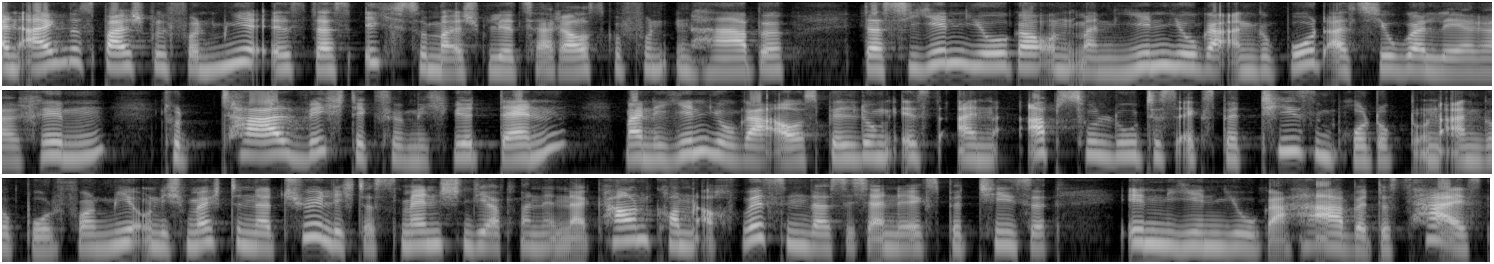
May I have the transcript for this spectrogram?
Ein eigenes Beispiel von mir ist, dass ich zum Beispiel jetzt herausgefunden habe, dass Yin-Yoga und mein Yin-Yoga-Angebot als Yoga-Lehrerin total wichtig für mich wird, denn meine Yin-Yoga-Ausbildung ist ein absolutes Expertisenprodukt und Angebot von mir. Und ich möchte natürlich, dass Menschen, die auf meinen Account kommen, auch wissen, dass ich eine Expertise in Yin-Yoga habe. Das heißt,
